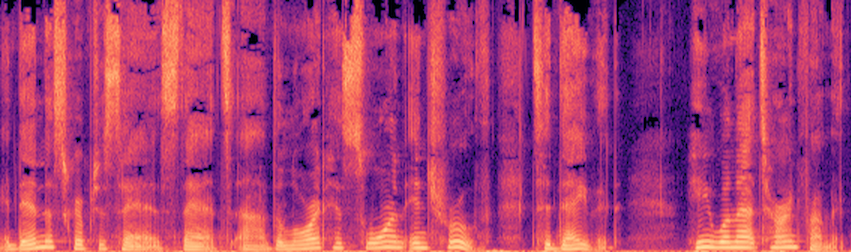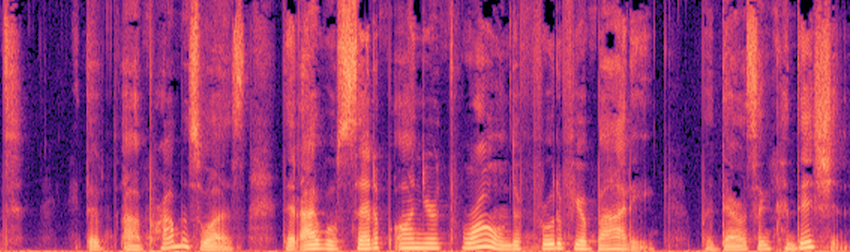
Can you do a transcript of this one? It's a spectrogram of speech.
And then the scripture says that uh, the Lord has sworn in truth to David. He will not turn from it. The uh, promise was that I will set up on your throne the fruit of your body, but there was a condition.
